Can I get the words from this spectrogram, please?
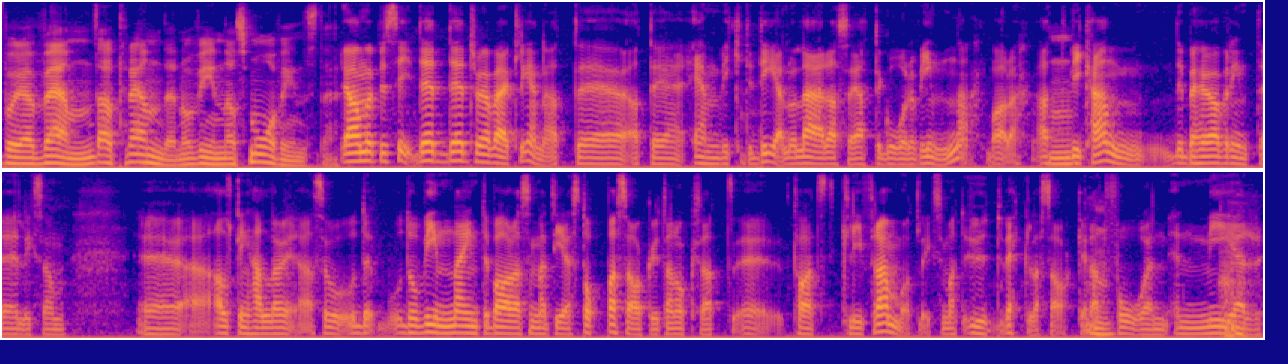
börjar vända trenden och vinna små vinster. Ja men precis. Det, det tror jag verkligen att, eh, att det är en viktig del. Att lära sig att det går att vinna bara. Att mm. vi kan. Det behöver inte liksom Eh, allting handlar alltså, och, och då vinna inte bara som att det stoppa saker utan också att eh, ta ett kliv framåt. Liksom, att utveckla saker, mm. att få en, en mer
